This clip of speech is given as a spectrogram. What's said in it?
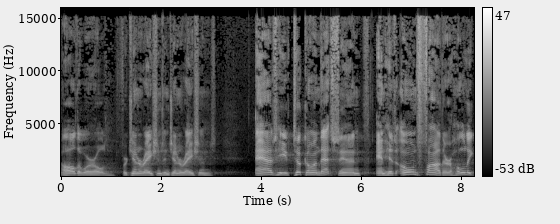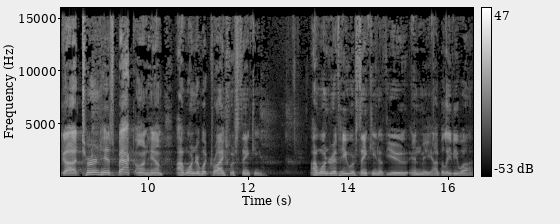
all the world, for generations and generations, as he took on that sin and his own Father, Holy God, turned his back on him, I wonder what Christ was thinking. I wonder if he were thinking of you and me. I believe he was.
